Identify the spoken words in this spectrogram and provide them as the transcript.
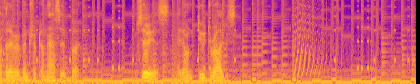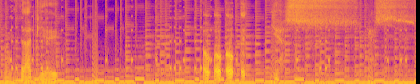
Not that I've ever been tripped on acid, but I'm serious. I don't do drugs. Not that gay. Oh, oh, oh, it, yes. Yes.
